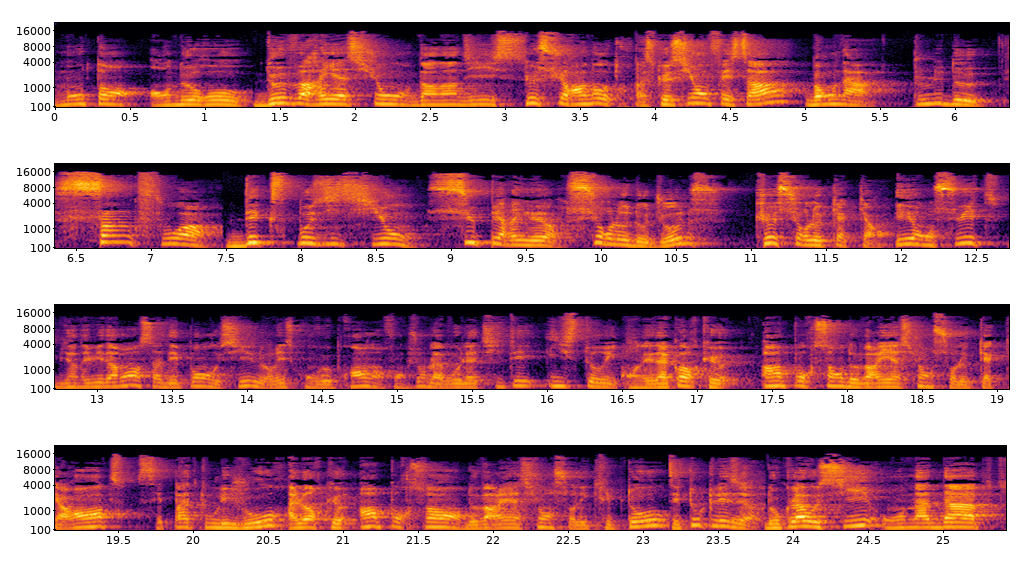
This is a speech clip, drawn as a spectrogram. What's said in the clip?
montant en euros de variation d'un indice que sur un autre. Parce que si on fait ça, bah on a plus de 5 fois d'exposition supérieure sur le Dow Jones que sur le CAC 40. Et ensuite, bien évidemment, ça dépend aussi le risque qu'on veut prendre en fonction de la volatilité historique. On est d'accord que 1% de variation sur le CAC 40, c'est pas tous les jours, alors que 1% de variation sur les cryptos, c'est toutes les heures. Donc là aussi, on adapte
